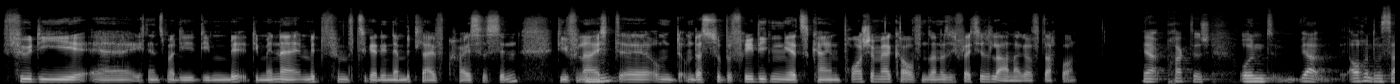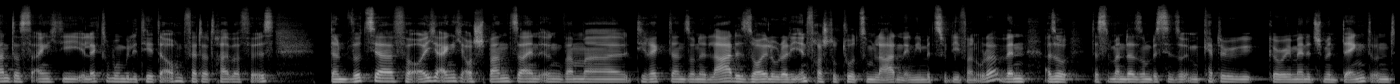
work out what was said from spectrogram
für die, äh, ich nenne es mal die, die, die Männer mit 50er, die in der Midlife-Crisis sind, die vielleicht, mhm. äh, um, um das zu befriedigen, jetzt keinen Porsche mehr kaufen, sondern sich vielleicht die Solaranlage aufs Dach bauen. Ja, praktisch. Und ja, auch interessant, dass eigentlich die Elektromobilität da auch ein fetter Treiber für ist dann wird es ja für euch eigentlich auch spannend sein, irgendwann mal direkt dann so eine Ladesäule oder die Infrastruktur zum Laden irgendwie mitzuliefern, oder? Wenn, also, dass man da so ein bisschen so im Category Management denkt und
